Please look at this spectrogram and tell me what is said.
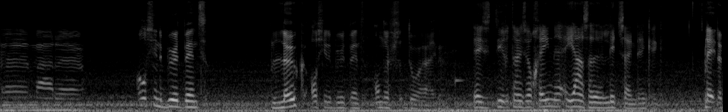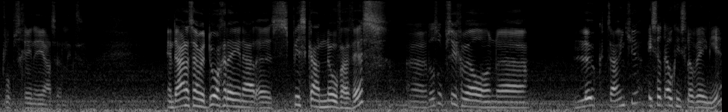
Eh, maar eh, als je in de buurt bent, leuk. Als je in de buurt bent, anders doorrijden. Deze dierentuin zou geen EASA-lid zijn, denk ik. Nee, dat klopt. geen EASA-lid. En daarna zijn we doorgereden naar Spiska Nova Ves. Dat is op zich wel een leuk tuintje. Is dat ook in Slovenië?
